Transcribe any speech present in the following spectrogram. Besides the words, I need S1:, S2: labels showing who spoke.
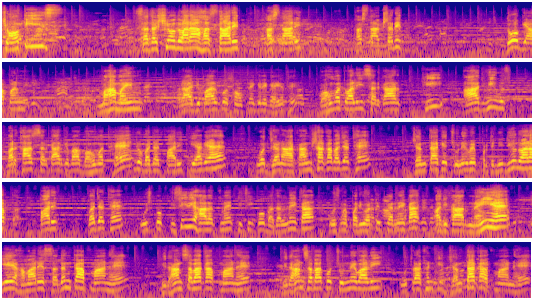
S1: चौंतीस सदस्यों द्वारा हस्तारित हस्तारित, हस्ताक्षरित दो ज्ञापन महामहिम राज्यपाल को सौंपने के लिए गए थे। बहुमत वाली सरकार थी, आज भी उस बर्खास्त सरकार के बाद बहुमत है, जो बजट पारित किया गया है। वो जन आकांक्षा का बजट है, जनता के चुने हुए प्रतिनिधियों द्वारा पारित बजट है उसको किसी भी हालत में किसी को बदलने का उसमें परिवर्तित करने का अधिकार नहीं है। ये हमारे सदन का अपमान है विधानसभा का अपमान है। विधानसभा को चुनने वाली उत्तराखंड की जनता का अपमान है।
